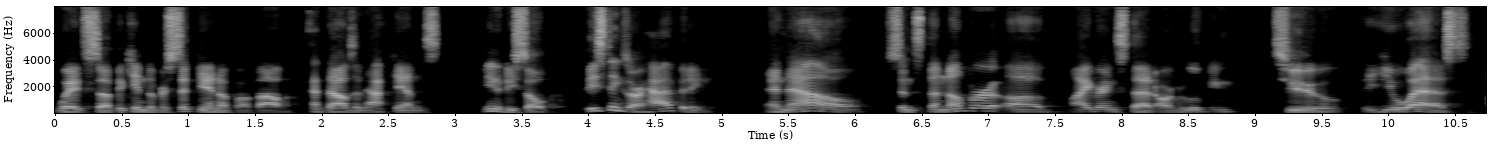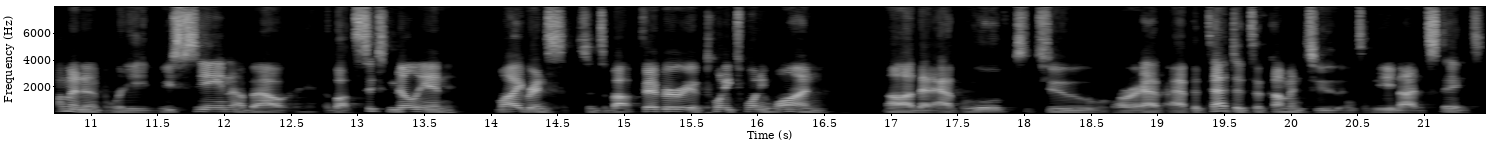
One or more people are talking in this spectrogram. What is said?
which uh, became the recipient of about 10,000 Afghans community. So these things are happening. And now, since the number of migrants that are moving to the U.S. prominently, we've seen about about six million migrants since about February of 2021 uh, that have moved to or have, have attempted to come into into the United States.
